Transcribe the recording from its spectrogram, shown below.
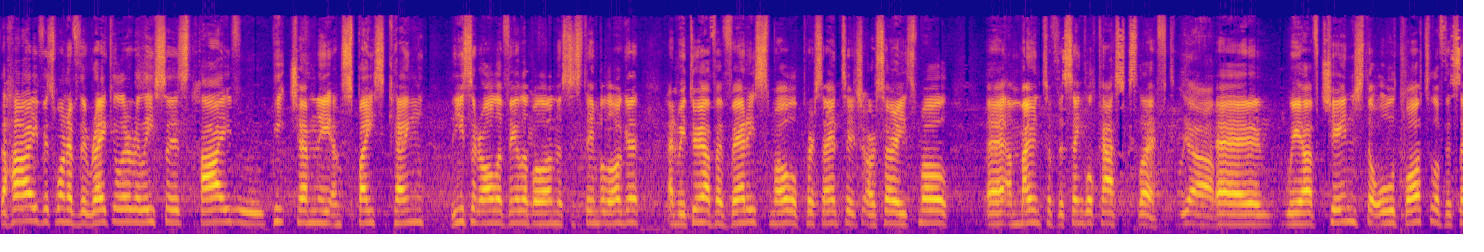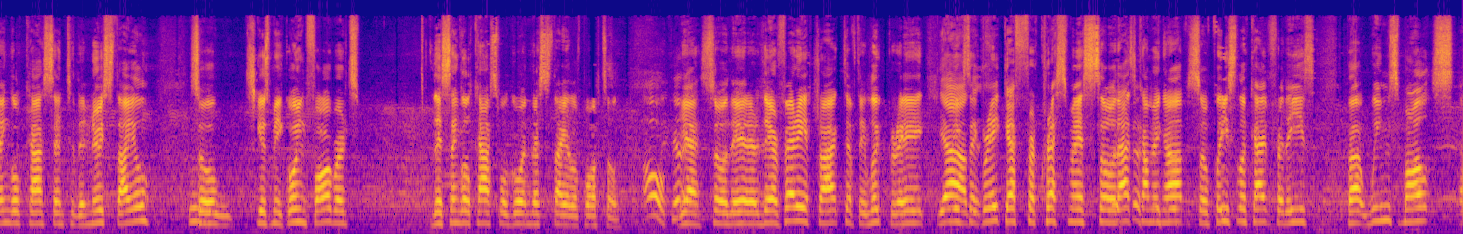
the Hive is one of the regular releases. Hive, Peat Chimney, and Spice King. These are all available on the Systembolaget, and we do have a very small percentage, or sorry, small uh, amount of the single casks left. Yeah. Uh, we have changed the old bottle of the single cask into the new style. So, excuse me, going forward, the single cask will go in this style of bottle. Oh, okay. Yeah, so they're they're very attractive. They look great. Yeah, it's a great gift for Christmas. So that's coming up. So please look out for these. But Wemyss malts uh,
